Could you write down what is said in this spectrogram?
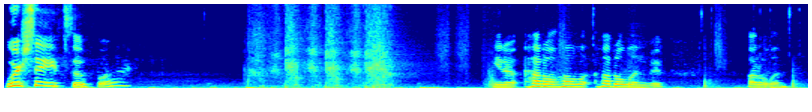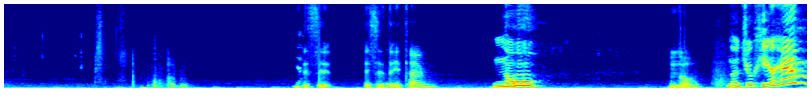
We're safe so far. You know, huddle, huddle, huddle in, babe. Huddle in. Yeah. Is it is it daytime? No, No. don't you hear him?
